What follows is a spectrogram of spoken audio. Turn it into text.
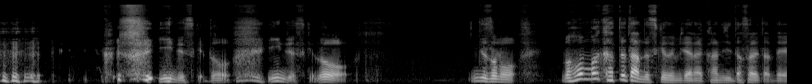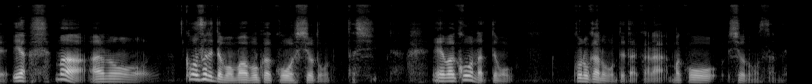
いいんですけど、いいんですけど、で、その、まあ、ほんま買ってたんですけど、みたいな感じに出されたんで、いや、まあ、あの、こうされても、まあ僕はこうしようと思ったし、えー、まあこうなっても、このカード持ってたから、まあこうしようと思ってたんで、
